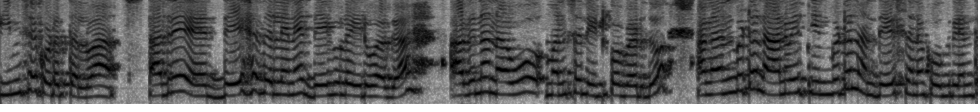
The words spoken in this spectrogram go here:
ಹಿಂಸೆ ಕೊಡುತ್ತಲ್ವಾ? ಆದ್ರೆ ದೇಹದಲ್ಲೇನೆ ದೇಗುಲ ಇರುವಾಗ ಅದನ್ನ ನಾವು ಮನಸ್ಸಲ್ಲಿ ಇಟ್ಕೋಬಾರ್ದು. ಹಂಗ ಅಂದ್ಬಿಟ್ಟು ನಾನ್ ವೆಜ್ ತಿಂದ್ಬಿಟ್ಟು ನಾನ್ ದೇವಸ್ಥಾನಕ್ಕೆ ಹೋಗ್ರಿ ಅಂತ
